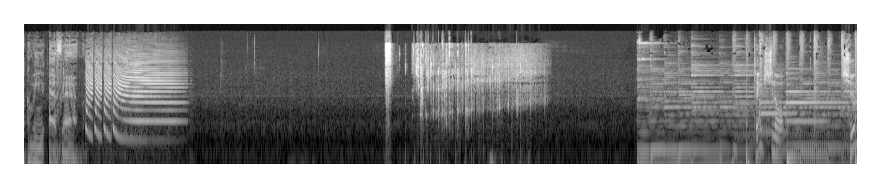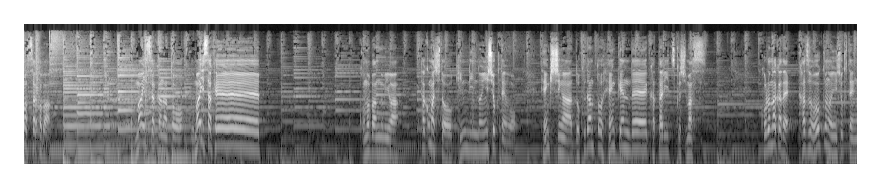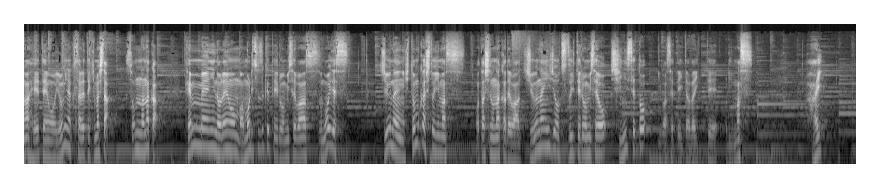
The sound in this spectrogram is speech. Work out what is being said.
タクミン FM 天吉の週末酒場。うまい魚とうまい酒。この番組は多古町と近隣の飲食店を天吉が独断と偏見で語り尽くします。コロナ禍で数多くの飲食店が閉店を余儀なくされてきました。そんな中懸命にのれんを守り続けているお店はすごいです。10年一昔と言います。私の中では10年以上続いているお店を老舗と言わせていただいております。はい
